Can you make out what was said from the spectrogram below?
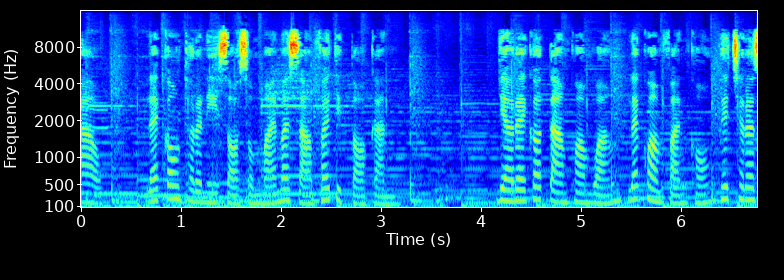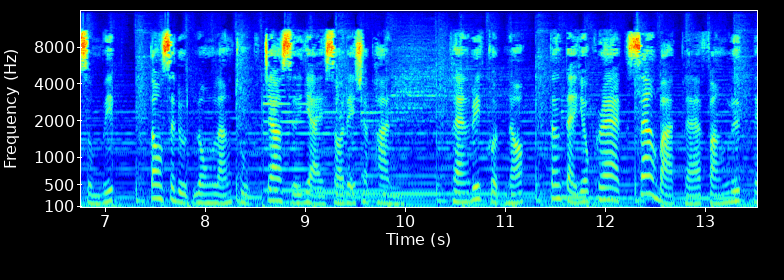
99 และก้องธรณีสอสมหมายมาสามไฟต์ติดต่อกัน อย่างไรก็ตามความหวังและความฝันของเพชรสุมวิทต้องสะดุดลงหลังถูกเจ้าเสือใหญ่สอเดชพันธ์ แผลงฤทธิ์กดน็อกตั้งแต่ยกแรกสร้างบาดแผลฝังลึกใน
